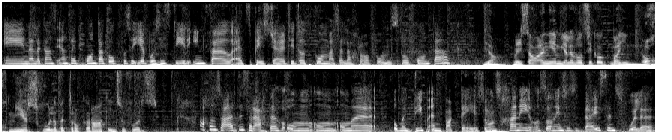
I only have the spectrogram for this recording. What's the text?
en hulle kan ons enigtyd kontak ook vir sy e-pos stuur info@spacecharity.com as hulle graag vir ons wil kontak. Ja, mense sal aanneem julle wil seker ook by nog meer skole betrokke raak ensovoorts. Ag ons hart is regtig om om om 'n om 'n diep impak te hê. So ons gaan nie ons sal nie soos 1000 skole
